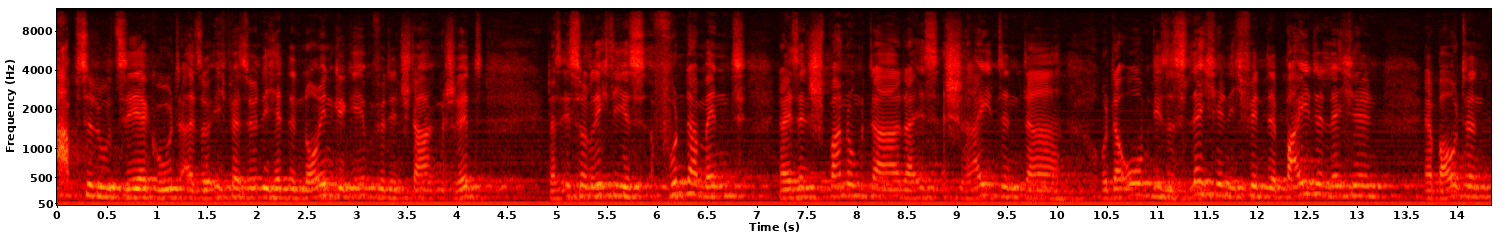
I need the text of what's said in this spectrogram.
absolut sehr gut. Also ich persönlich hätte eine 9 gegeben für den starken Schritt. Das ist so ein richtiges Fundament. Da ist Entspannung da, da ist Schreiten da. Und da oben dieses Lächeln. Ich finde, beide lächeln. Herr Bauten,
